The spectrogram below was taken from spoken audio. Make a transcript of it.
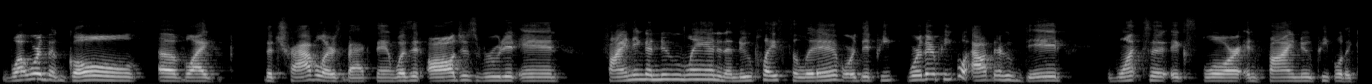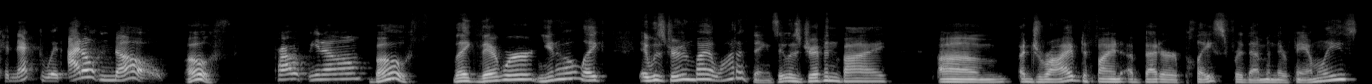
what were the goals of like the travelers back then? Was it all just rooted in finding a new land and a new place to live? Or did people were there people out there who did want to explore and find new people to connect with? I don't know. Both Probably, you know, both. Like there were, you know, like it was driven by a lot of things. It was driven by um, a drive to find a better place for them and their families.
